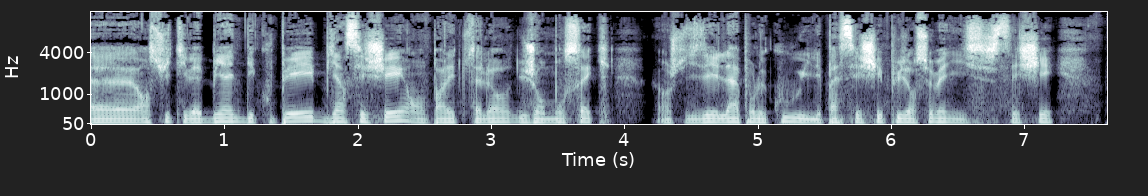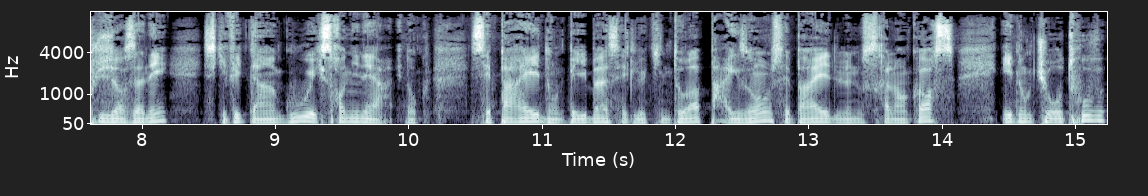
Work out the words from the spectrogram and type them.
Euh, ensuite, il va bien être découpé, bien séché. On parlait tout à l'heure du jambon sec. Quand je disais là pour le coup, il est pas séché plusieurs semaines, il est séché plusieurs années, ce qui fait que tu as un goût extraordinaire. Et donc c'est pareil dans le Pays Basque avec le Quintoa par exemple, c'est pareil de l'Austral en Corse. Et donc tu retrouves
